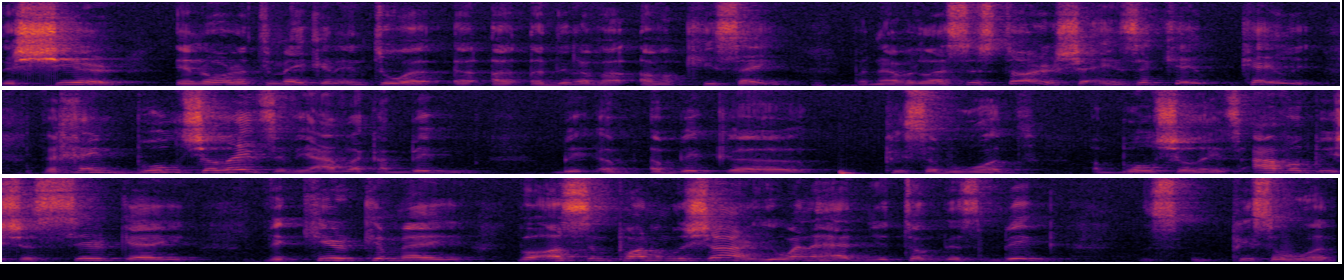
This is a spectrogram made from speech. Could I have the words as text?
the shear in order to make it into a, a, a din of a, of a kisei, but nevertheless it's Torah, she'ein zekeli. The chaim bull shalates, if you have like a big, big a, a big uh, piece of wood, a bull shalates, aval bisha sirke, vikir kemei, v'asim panim l'shar. You went ahead and you took this big piece of wood,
